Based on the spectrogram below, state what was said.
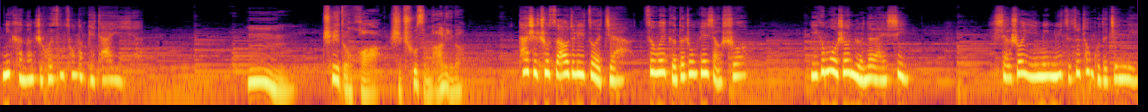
你可能只会匆匆的瞥他一眼。嗯，这段话是出自哪里呢？它是出自奥地利作家茨威格的中篇小说《一个陌生女人的来信》。小说以一名女子最痛苦的经历，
